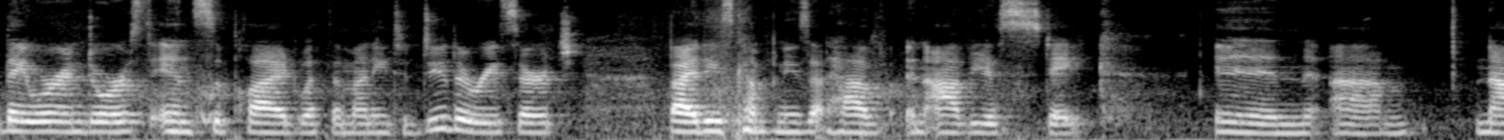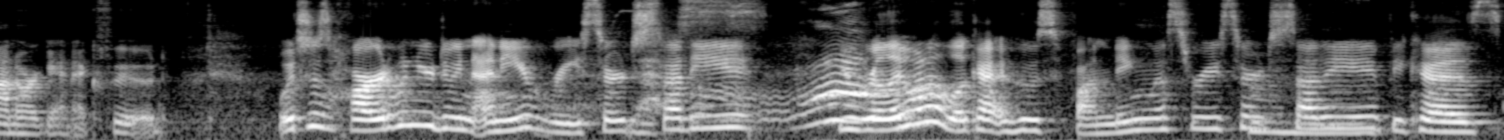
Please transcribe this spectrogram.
they were endorsed and supplied with the money to do the research by these companies that have an obvious stake in um, non-organic food. Which is hard when you're doing any research study. You really want to look at who's funding this research Mm-hmm. study because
